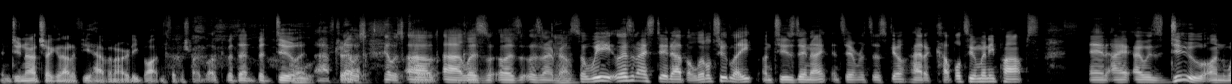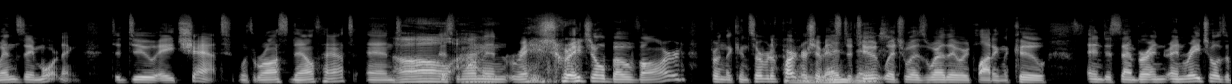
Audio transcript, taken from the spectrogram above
and do not check it out if you haven't already bought and finished my book. But then, but do Ooh, it after that. That was that was uh, cold. Uh, uh, Lis, Lis, Lis, and I. Yeah. So we Lis and I stayed up a little too late on Tuesday night in San Francisco. Had a couple too many pops and I, I, was due on Wednesday morning to do a chat with Ross Douthat and oh, this woman, I... Rachel Bovard from the Conservative Partnership Institute, which was where they were plotting the coup in December. And and Rachel is a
